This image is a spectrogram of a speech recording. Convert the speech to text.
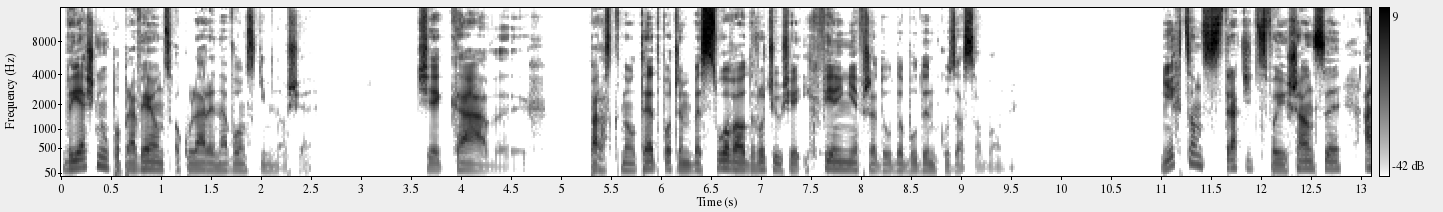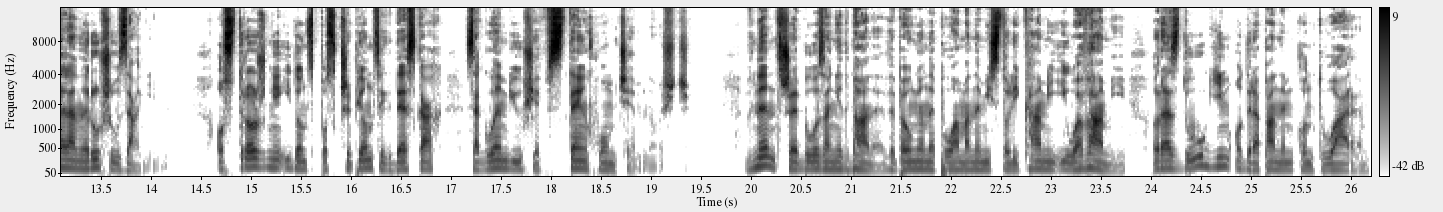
Wyjaśnił, poprawiając okulary na wąskim nosie. Ciekawych. Parasknął Ted, po czym bez słowa odwrócił się i chwiejnie wszedł do budynku za sobą. Nie chcąc stracić swojej szansy, Alan ruszył za nim. Ostrożnie idąc po skrzypiących deskach, zagłębił się w stęchłą ciemność. Wnętrze było zaniedbane, wypełnione połamanymi stolikami i ławami oraz długim, odrapanym kontuarem,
